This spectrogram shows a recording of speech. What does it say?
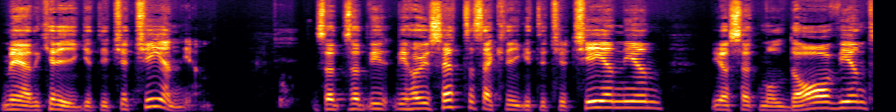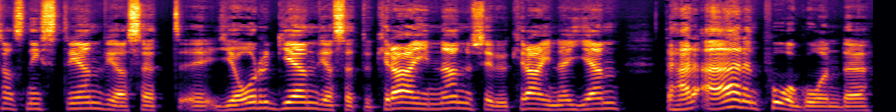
med kriget i Tjetjenien. Så, att, så att vi, vi, har ju sett så här, kriget i Tjetjenien, vi har sett Moldavien, Transnistrien, vi har sett eh, Georgien, vi har sett Ukraina, nu ser vi Ukraina igen. Det här är en pågående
